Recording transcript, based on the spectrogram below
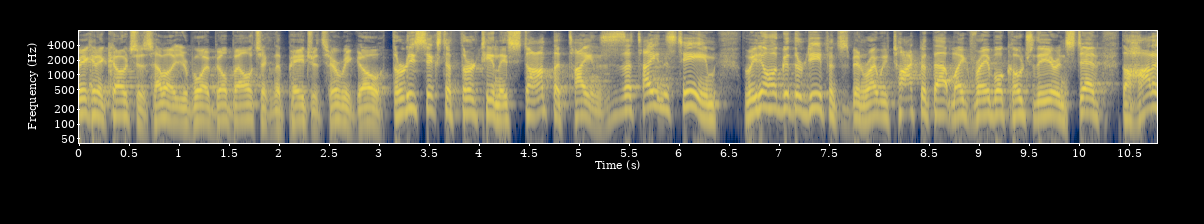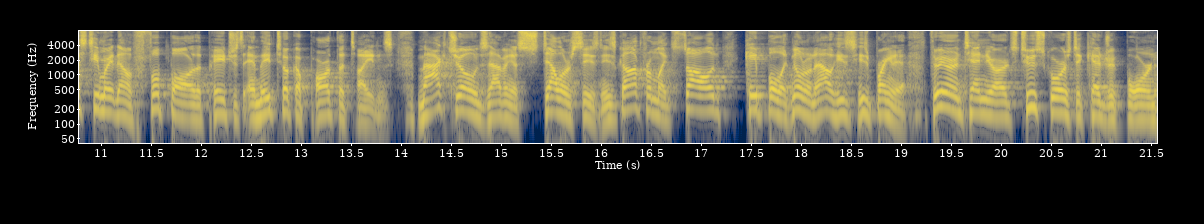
Speaking of coaches, how about your boy Bill Belichick and the Patriots? Here we go. 36 to 13. They stomped the Titans. This is a Titans team. We know how good their defense has been, right? We've talked about that. Mike Vrabel, coach of the year. Instead, the hottest team right now in football are the Patriots, and they took apart the Titans. Mac Jones having a stellar season. He's gone from like solid, capable, like, no, no, now he's he's bringing it. 310 yards, two scores to Kendrick Bourne,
